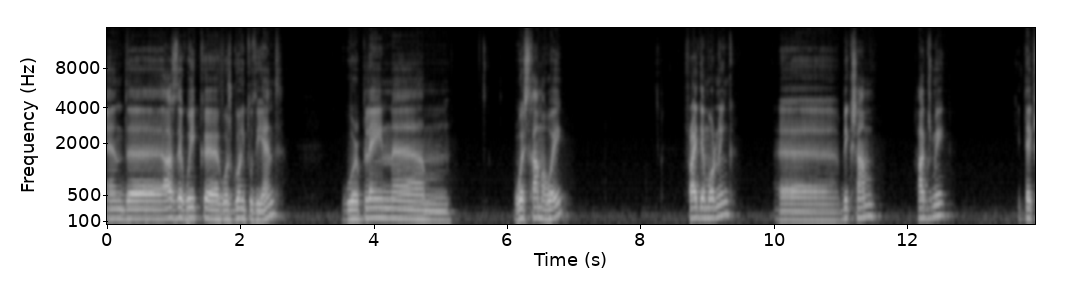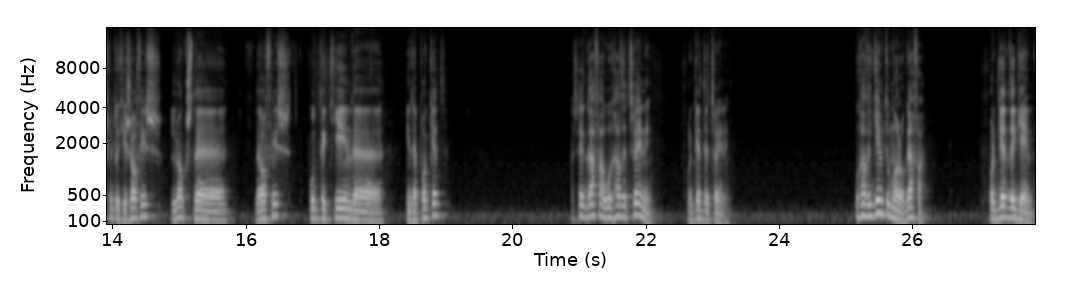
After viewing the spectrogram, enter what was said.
And uh, as the week was going to the end, we were playing um, West Ham away. Friday morning, uh, Big Sam hugs me. He takes me to his office, locks the, the office, put the key in the, in the pocket, I said, Gaffa, we have the training. Forget the training. We have a game tomorrow, Gaffa. Forget the game.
